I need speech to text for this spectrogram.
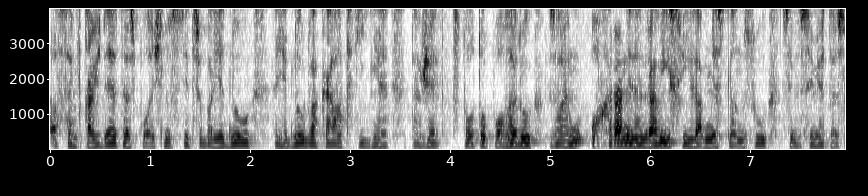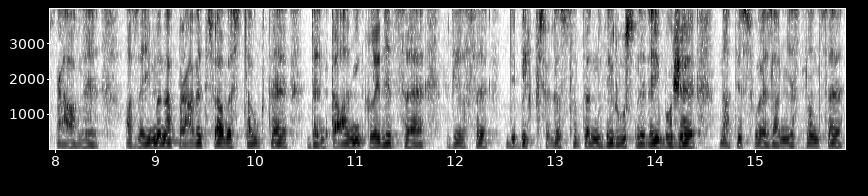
a jsem v každé té společnosti třeba jednou, jednou dvakrát týdně. Takže z tohoto pohledu v zájmu ochrany zdraví svých zaměstnanců si myslím, že to je správné. A zejména právě třeba ve stavu k té dentální klinice, kdy se, kdybych přenesl ten virus, nedej bože, na ty svoje zaměstnance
